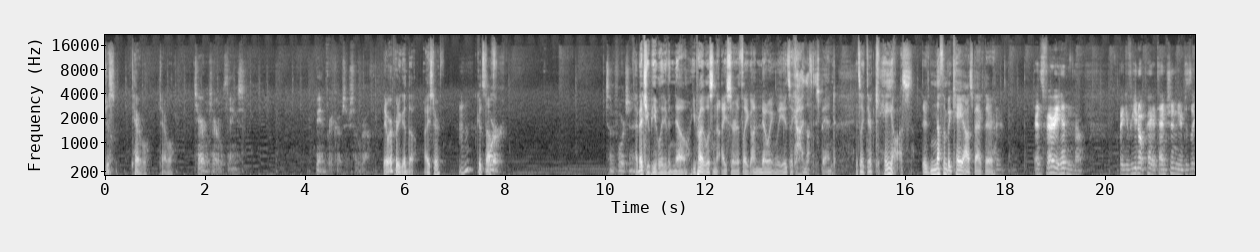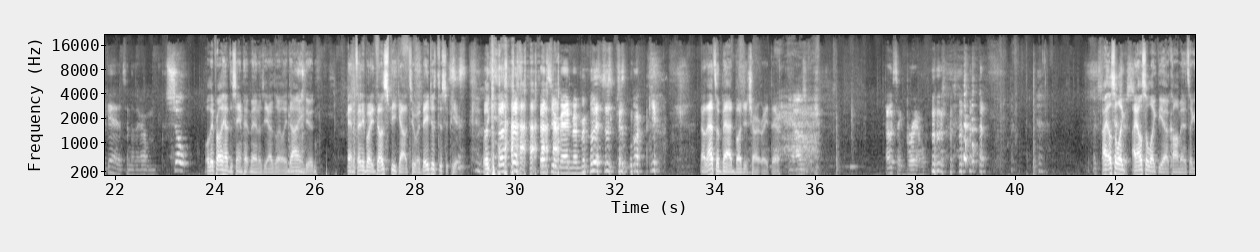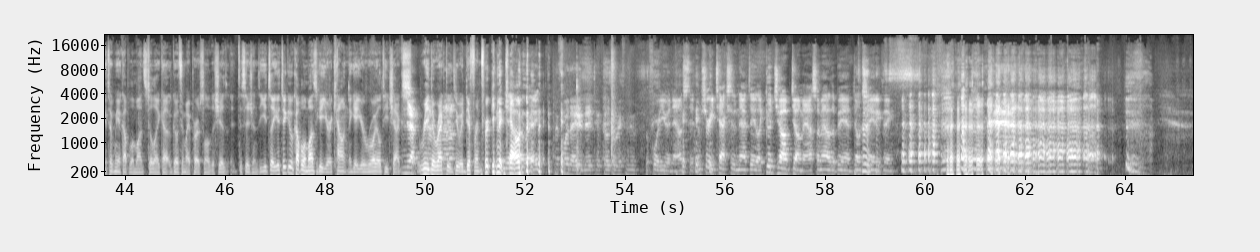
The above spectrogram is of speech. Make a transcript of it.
Just terrible, terrible. Terrible terrible things. Band breakups are so rough. They were pretty good though. Iced Earth, mm-hmm. good stuff. Were. It's unfortunate. I bet you people didn't even know. You probably listen to Iced Earth like unknowingly. It's like, oh, I love this band. It's like they're chaos. There's nothing but chaos back there. It's very hidden though. Like if you don't pay attention, you're just like, yeah, it's another album. So Well, they probably have the same hitman as Yaz Lily Dying, dude. And if anybody does speak out to it, they just disappear. Like That's, that's, that's your band member list. Is just marking. now, that's a bad budget chart right there. yeah, I was That looks like Braille. looks I also like I also like the uh, comment. It's like it took me a couple of months to like uh, go through my personal deci- decisions. It's like it took you a couple of months to get your accountant to get your royalty checks Yeah. redirected Uh-huh. to a different freaking yeah, account. right. Before they, they take those away from you. Before you announced it, I'm sure he texted him that day like, "Good job, dumbass. I'm out of the band. Don't say anything."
